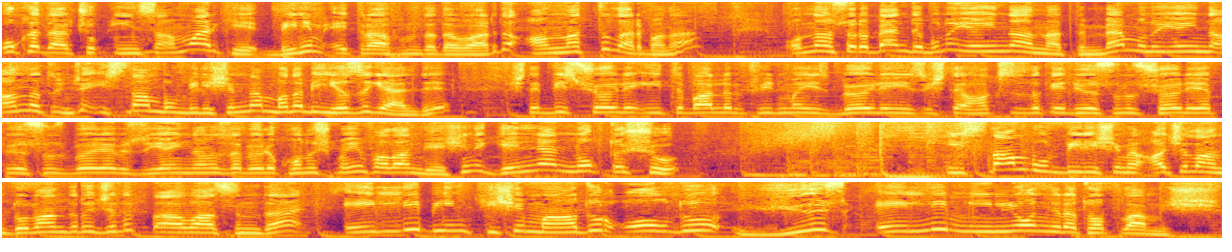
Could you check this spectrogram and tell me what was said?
o kadar çok insan var ki benim etrafımda da vardı. Anlattılar bana. Ondan sonra ben de bunu yayında anlattım. Ben bunu yayında anlatınca İstanbul Bilişim'den bana bir yazı geldi. İşte biz şöyle itibarlı bir firmayız, böyleyiz, işte haksızlık ediyorsunuz, şöyle yapıyorsunuz, böyle yapıyorsunuz, yayınlarınızda böyle konuşmayın falan diye. Şimdi gelinen nokta şu. İstanbul Bilişim'e açılan dolandırıcılık davasında 50 bin kişi mağdur oldu. 150 milyon lira toplanmış.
